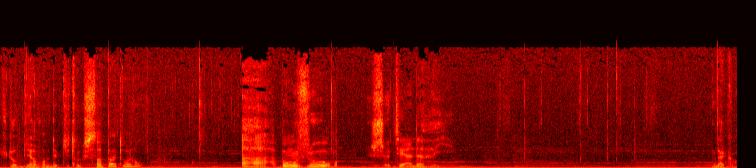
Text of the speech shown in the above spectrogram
Tu dois bien vendre des petits trucs sympas, toi, non? Ah, bonjour. Jetez un œil. D'accord.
